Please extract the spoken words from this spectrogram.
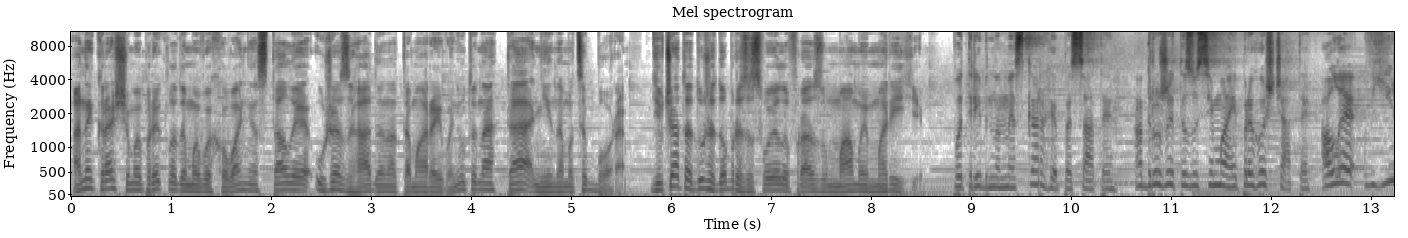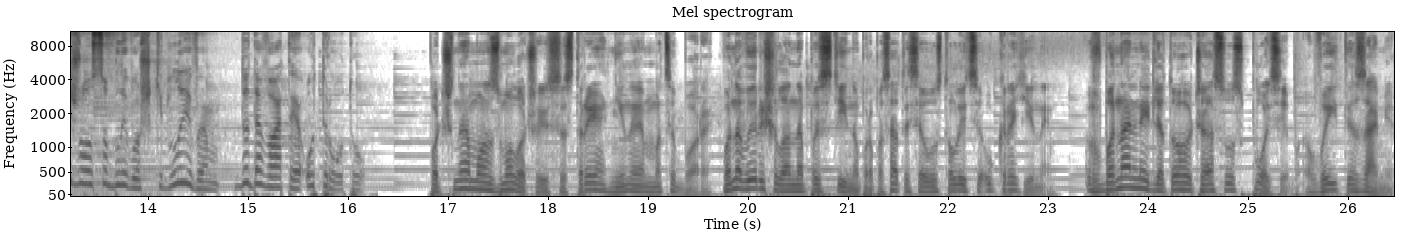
А найкращими прикладами виховання стали уже згадана Тамара Іванютина та Ніна Мацебора. Дівчата дуже добре засвоїли фразу мами Марії. Потрібно не скарги писати, а дружити з усіма і пригощати, але в їжу особливо шкідливим додавати отруту. Почнемо з молодшої сестри Ніни Мацебори. Вона вирішила на постійно прописатися у столиці України. В банальний для того часу спосіб вийти заміж.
